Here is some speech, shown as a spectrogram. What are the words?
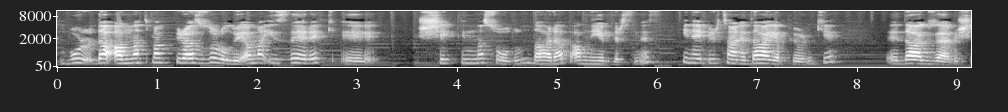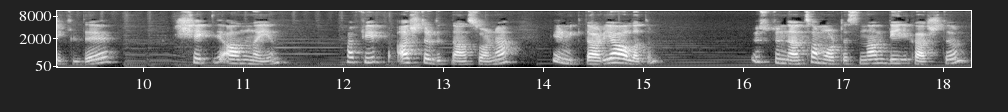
burada anlatmak biraz zor oluyor ama izleyerek e, şeklin nasıl olduğunu daha rahat anlayabilirsiniz. Yine bir tane daha yapıyorum ki e, daha güzel bir şekilde şekli anlayın. Hafif açtırdıktan sonra bir miktar yağladım. Üstünden tam ortasından delik açtım.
